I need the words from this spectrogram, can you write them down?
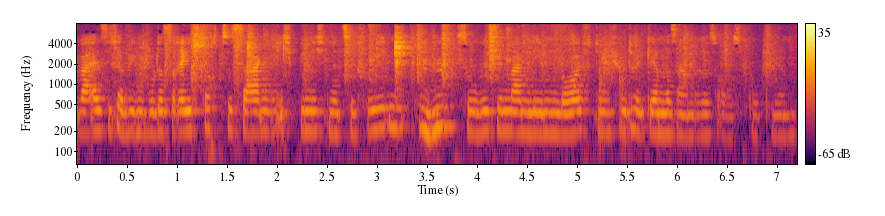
weiß, ich habe irgendwo das Recht auch zu sagen, ich bin nicht mehr zufrieden, mhm. so wie es in meinem Leben läuft und ich würde halt gern was anderes ausprobieren.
